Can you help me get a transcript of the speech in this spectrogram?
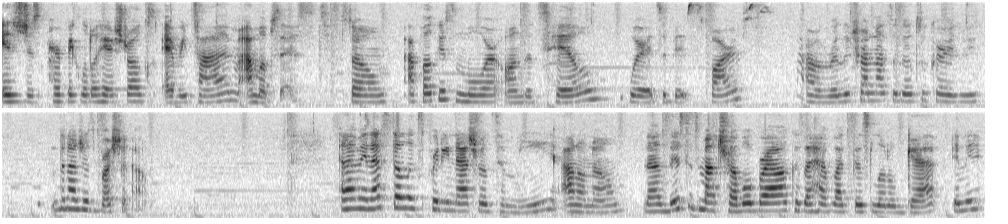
It's just perfect little hair strokes every time. I'm obsessed. So I focus more on the tail where it's a bit sparse. I really try not to go too crazy. Then I just brush it out. And I mean, that still looks pretty natural to me. I don't know. Now, this is my treble brow because I have like this little gap in it.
